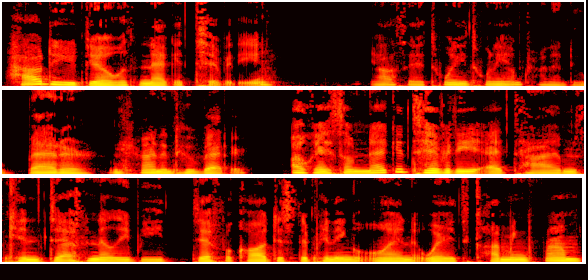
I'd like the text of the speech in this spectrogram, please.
How do you deal with negativity? Y'all said 2020. I'm trying to do better. I'm trying to do better. Okay, so negativity at times can definitely be difficult just depending on where it's coming from.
